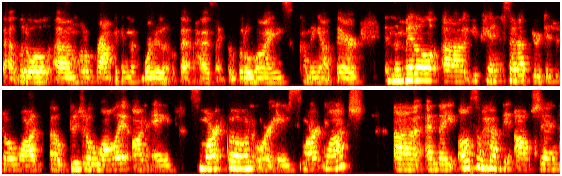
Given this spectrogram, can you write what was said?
that little um, little graphic in the corner that, that has like the little lines coming out there. In the middle, uh, you can set up your digital wallet, uh, digital wallet on a smartphone or a smartwatch. Uh, and they also have the option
